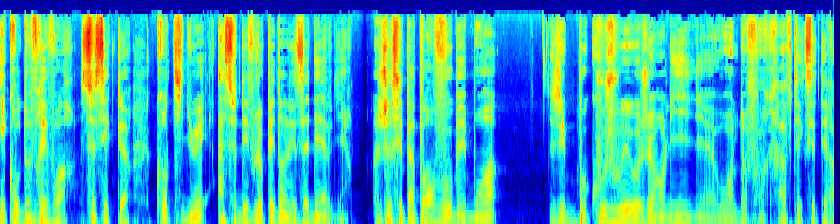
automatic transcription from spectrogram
et qu'on devrait voir ce secteur continuer à se développer dans les années à venir je sais pas pour vous, mais moi, j'ai beaucoup joué aux jeux en ligne, World of Warcraft, etc.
